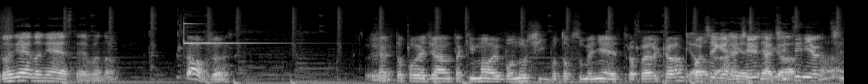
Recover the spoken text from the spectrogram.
No nie, no nie jest, nie ma no. Dobrze. Jak to powiedziałem, taki mały bonusik, bo to w sumie nie jest raperka. Ja- Poczekaj, a czy, a czy jego? ty nie, A. czy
